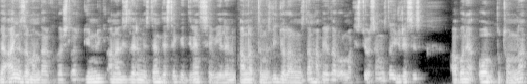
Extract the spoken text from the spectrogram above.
ve aynı zamanda arkadaşlar günlük analizlerimizden destek ve direnç seviyelerini anlattığımız videolarımızdan haberdar olmak istiyorsanız da ücretsiz abone ol butonuna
